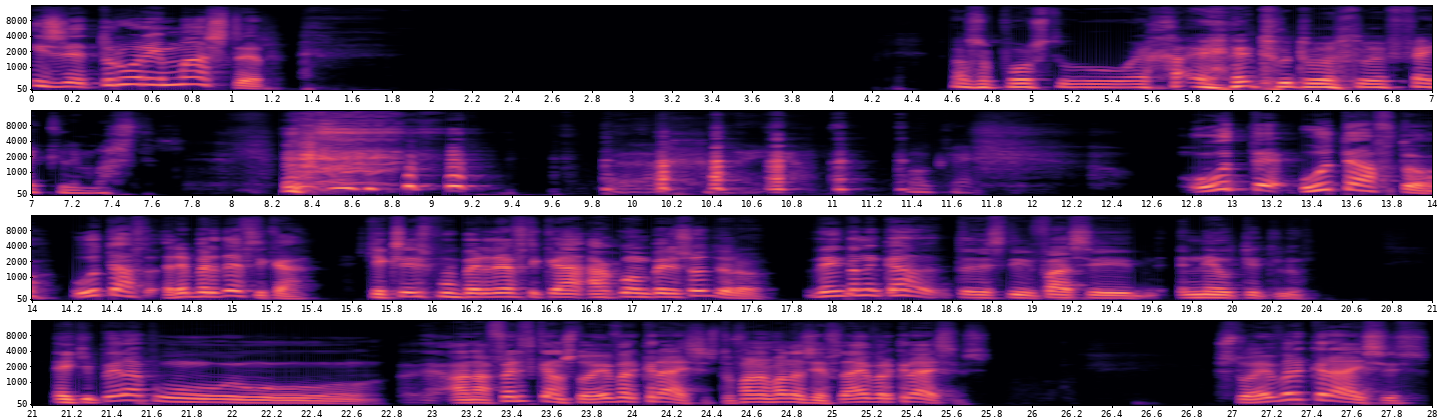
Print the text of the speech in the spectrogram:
is a true remaster. As opposed to, to, to, to effect remaster. Okay. Ούτε, ούτε αυτό. Ούτε αυτό. Ρε, μπερδεύτηκα. Και ξέρεις που μπερδεύτηκα ακόμη περισσότερο; Δεν ήταν καν στη φάση νέου τίτλου. Εκεί πέρα που αναφέρθηκαν στο Ever Crisis, το Final Fantasy VII Ever Crisis. Στο Ever Crisis,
